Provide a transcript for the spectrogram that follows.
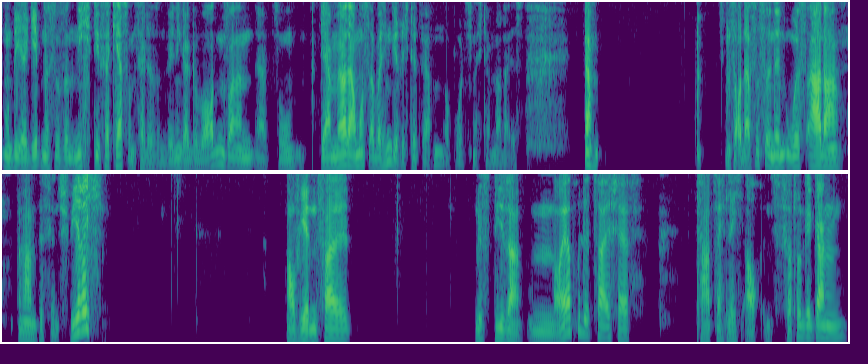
Und die Ergebnisse sind nicht die Verkehrsunfälle sind weniger geworden, sondern ja, so der Mörder muss aber hingerichtet werden, obwohl es nicht der Mörder ist. Ja. So, das ist in den USA da immer ein bisschen schwierig. Auf jeden Fall ist dieser neue Polizeichef tatsächlich auch ins Viertel gegangen.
